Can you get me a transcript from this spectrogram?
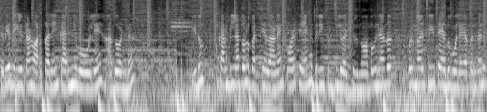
ചെറിയ തീയിലിട്ടാണ് വറുത്താലേയും കരിഞ്ഞു പോവില്ലേ അതുകൊണ്ട് ഇതും കറണ്ട് ഇല്ലാത്തവൾ പറ്റിയതാണ്. കുറെ തേങ്ങ തിരി ഫ്രിഡ്ജിൽ വെച്ചിരുന്നു. അപ്പോൾ പിന്നെ അത് ഒരുമാതിരി ചീത്തയായതുപോലെ അപ്പോൾ എന്തായാലും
